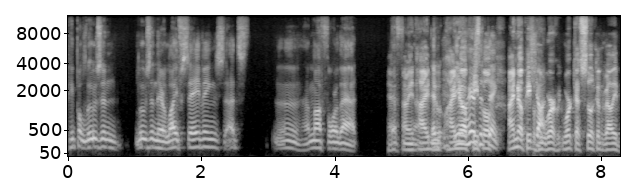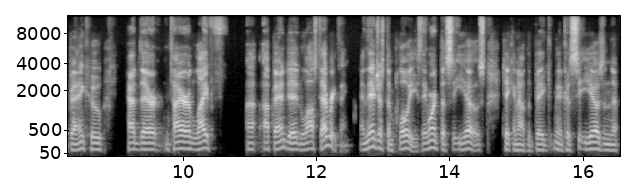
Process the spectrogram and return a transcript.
people losing, losing their life savings, that's, uh, I'm not for that. Yeah, I mean. I And, know, I you know people, I know people who Sean. worked, worked at Silicon Valley Bank who had their entire life uh, upended and lost everything. And they're just employees. They weren't the CEOs taking out the big, you know, because CEOs and the,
